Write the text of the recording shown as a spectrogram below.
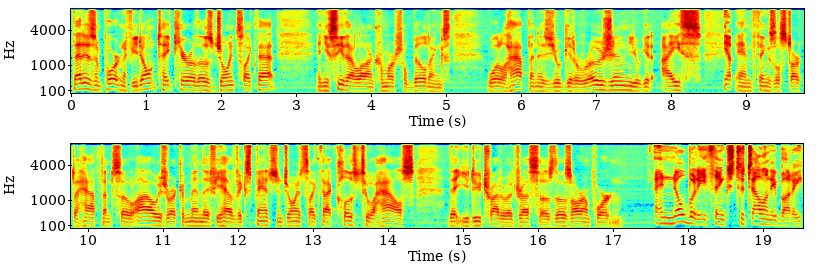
that is important. If you don't take care of those joints like that, and you see that a lot in commercial buildings, what'll happen is you'll get erosion, you'll get ice, Yep. and things will start to happen. So I always recommend that if you have expansion joints like that close to a house, that you do try to address those. Those are important. And nobody thinks to tell anybody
